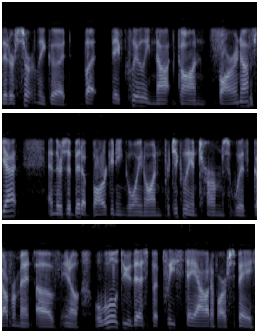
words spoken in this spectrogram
that are certainly good, but they've clearly not gone far enough yet. And there's a bit of bargaining going on, particularly in terms with government of, you know, well, we'll do this, but please stay out of our space.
